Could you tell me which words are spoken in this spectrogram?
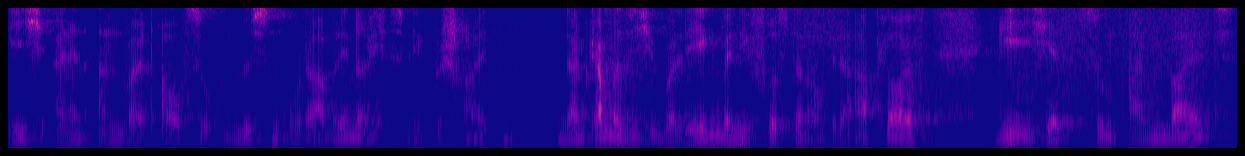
ich einen Anwalt aufsuchen müssen oder aber den Rechtsweg beschreiten. Und dann kann man sich überlegen, wenn die Frist dann auch wieder abläuft, gehe ich jetzt zum Anwalt,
